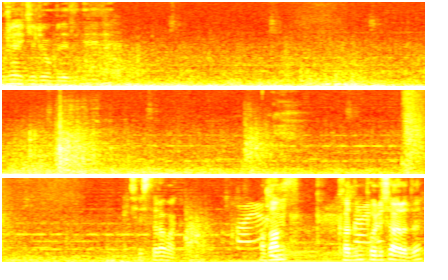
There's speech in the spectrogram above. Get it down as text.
Buraya geliyor mu dedi. Ne dedi? Seslere bak. Adam kadın polisi aradı.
